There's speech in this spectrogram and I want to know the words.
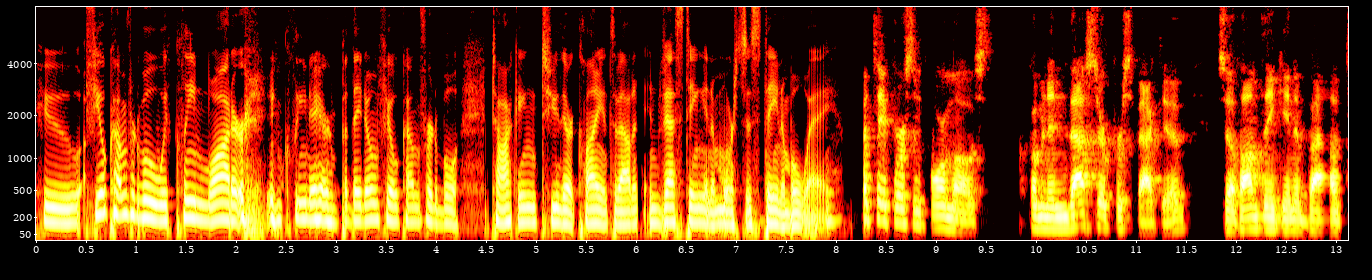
who feel comfortable with clean water and clean air, but they don't feel comfortable talking to their clients about investing in a more sustainable way? I'd say first and foremost, from an investor perspective, so if I'm thinking about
